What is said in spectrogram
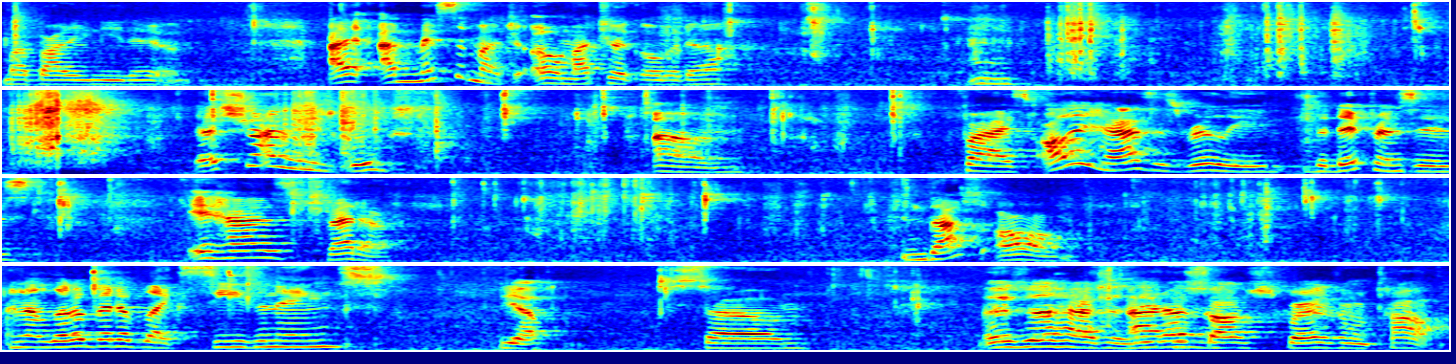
My body needed it. I, I'm missing my, oh, my drink over there. Mm. Let's try these goose um, fries. All it has is really, the difference is it has feta. And that's all. And a little bit of like seasonings. Yep. So, It just has liquid don't sauce spread on top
